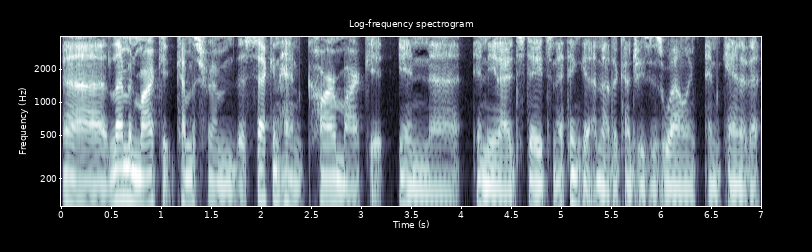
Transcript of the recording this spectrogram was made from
Uh, lemon market comes from the secondhand car market in uh, in the United States, and I think in other countries as well, and Canada.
